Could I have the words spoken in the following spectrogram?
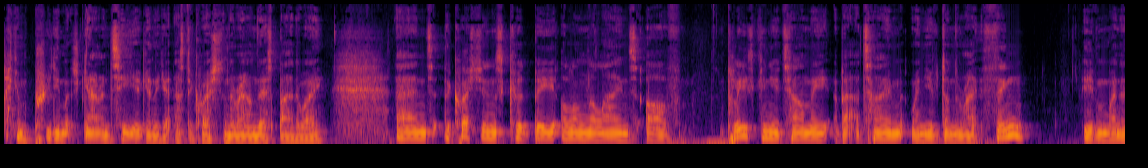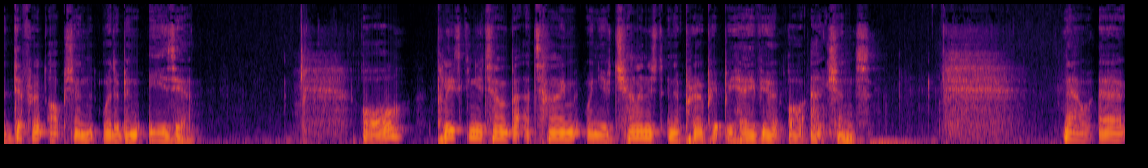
I can pretty much guarantee you're going to get asked a question around this, by the way. And the questions could be along the lines of Please, can you tell me about a time when you've done the right thing, even when a different option would have been easier? Or, please, can you tell me about a time when you've challenged inappropriate behavior or actions? Now, a uh,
